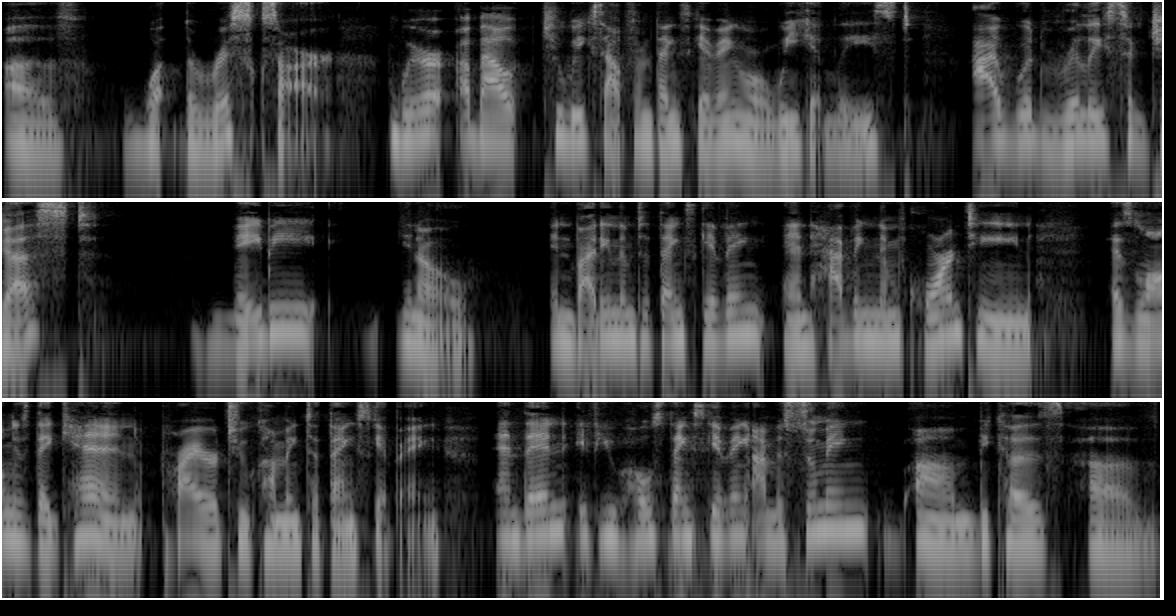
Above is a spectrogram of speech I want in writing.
of what the risks are. We're about two weeks out from Thanksgiving, or a week at least. I would really suggest maybe, you know, inviting them to Thanksgiving and having them quarantine as long as they can prior to coming to Thanksgiving. And then if you host Thanksgiving, I'm assuming um, because of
